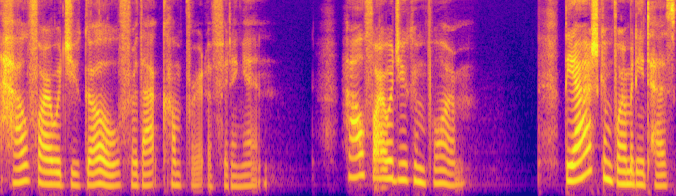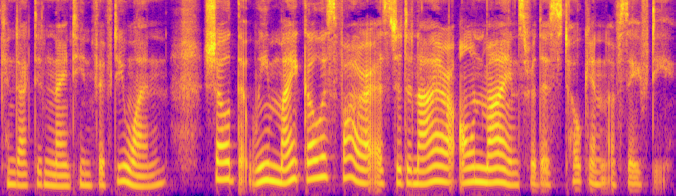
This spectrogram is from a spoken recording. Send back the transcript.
How far would you go for that comfort of fitting in? How far would you conform? The Asch conformity test conducted in 1951 showed that we might go as far as to deny our own minds for this token of safety.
